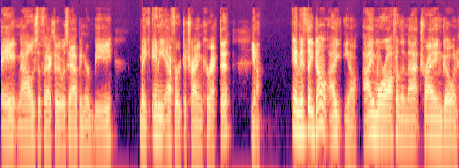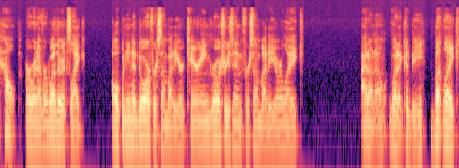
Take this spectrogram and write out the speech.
a acknowledge the fact that it was happening or b make any effort to try and correct it Yeah. And if they don't i you know i more often than not try and go and help or whatever whether it's like opening a door for somebody or carrying groceries in for somebody or like i don't know what it could be but like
